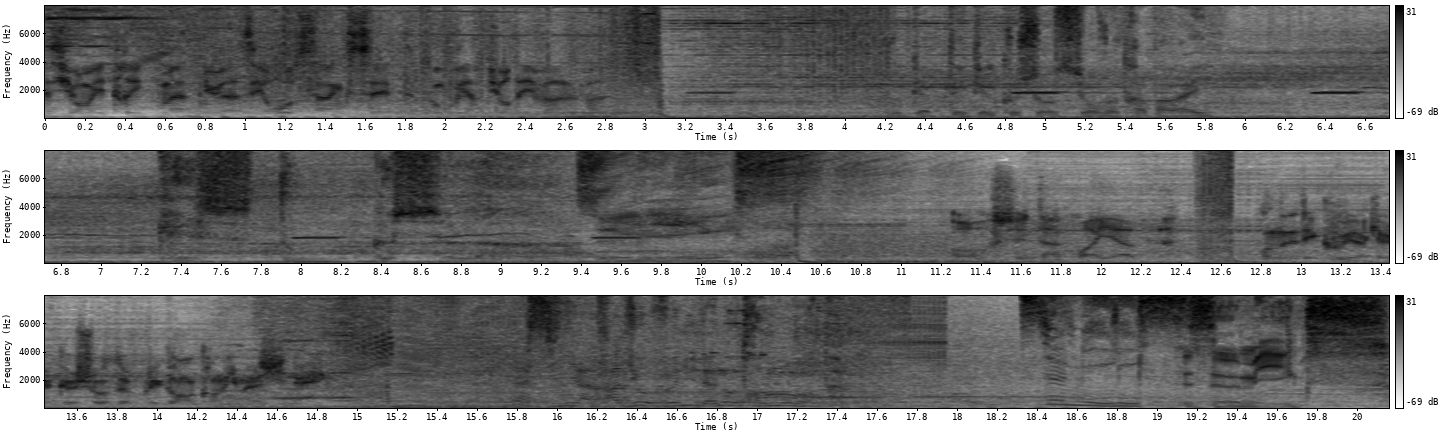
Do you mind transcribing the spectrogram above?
Pression métrique maintenue à 0,57. Ouverture des valves. Vous captez quelque chose sur votre appareil Qu'est-ce donc que cela The Oh, c'est incroyable. On a découvert quelque chose de plus grand qu'on imaginait. Un signal radio venu d'un autre monde. The Mix. The Mix.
